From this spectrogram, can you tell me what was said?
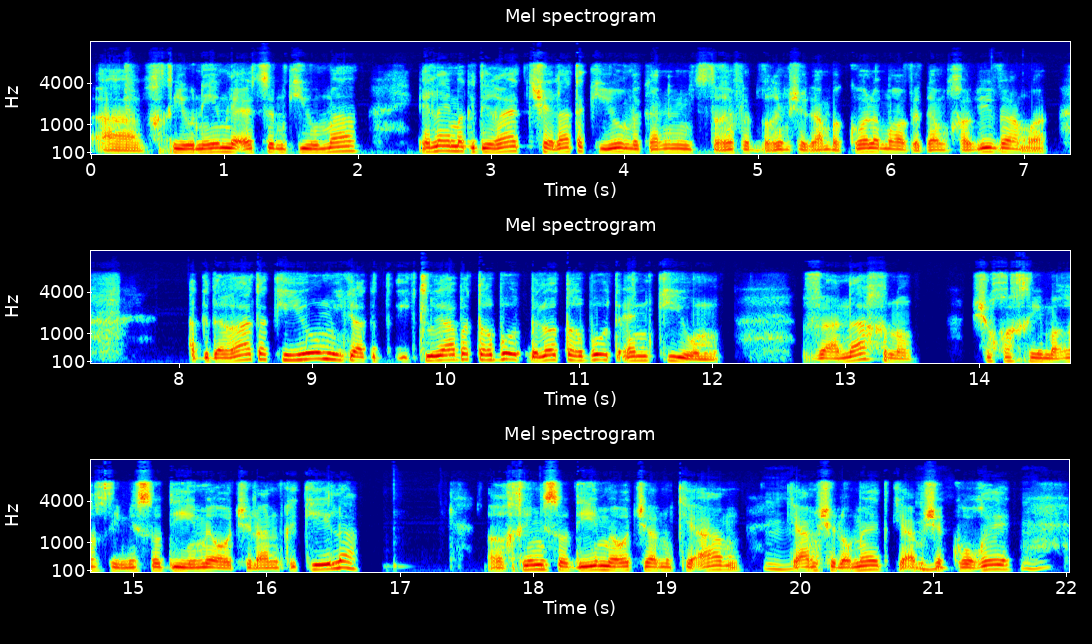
החיוניים לעצם קיומה, אלא היא מגדירה את שאלת הקיום, וכאן אני מצטרף לדברים שגם בקול אמרה וגם חביבה אמרה, הגדרת הקיום היא, היא תלויה בתרבות, בלא תרבות אין קיום. ואנחנו שוכחים ערכים יסודיים מאוד שלנו כקהילה. ערכים יסודיים מאוד שלנו כעם, mm-hmm. כעם שלומד, כעם mm-hmm. שקורא, mm-hmm.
